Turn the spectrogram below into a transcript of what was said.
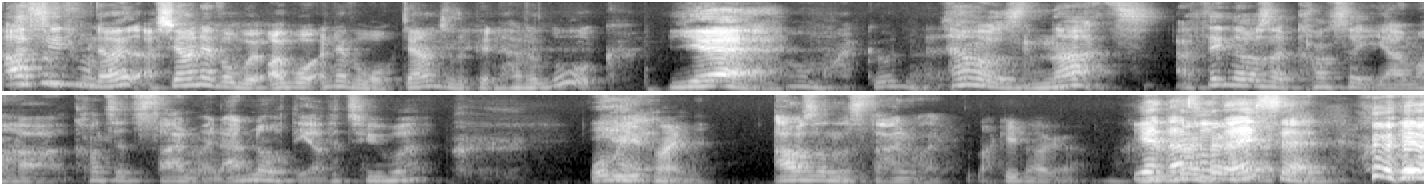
I didn't know that. See, I never, wa- I, wa- I never walked down to the pit and had a look. Yeah. Oh my goodness. That was nuts. I think there was a concert Yamaha, concert Steinway. and I don't know what the other two were. What were you Yeah. playing? I was on the Steinway. Lucky bugger. Yeah, that's what they said. Yeah, they're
